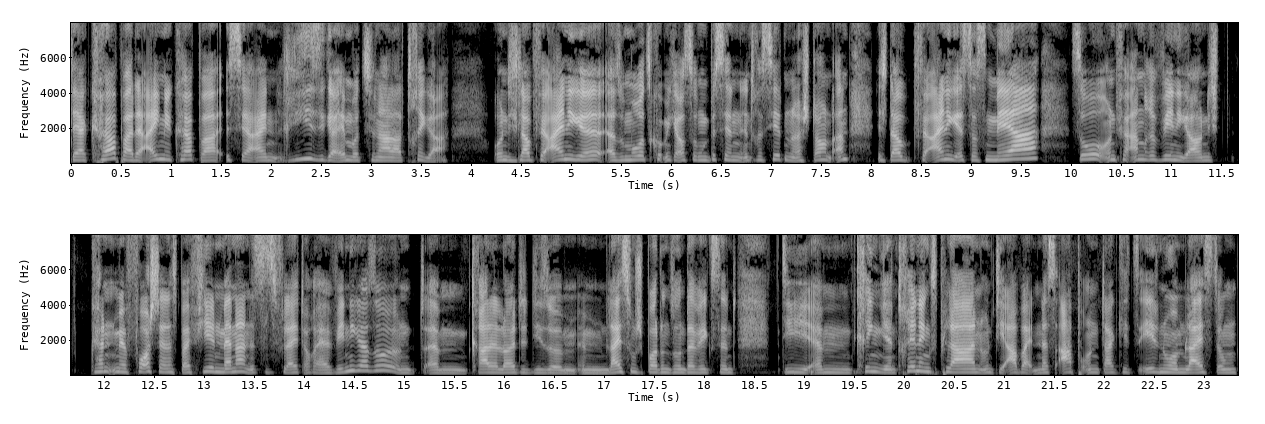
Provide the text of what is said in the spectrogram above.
der Körper, der eigene Körper ist ja ein riesiger emotionaler Trigger. Und ich glaube, für einige, also Moritz guckt mich auch so ein bisschen interessiert und erstaunt an. Ich glaube, für einige ist das mehr so und für andere weniger. Und ich könnte mir vorstellen, dass bei vielen Männern ist es vielleicht auch eher weniger so. Und ähm, gerade Leute, die so im, im Leistungssport und so unterwegs sind, die ähm, kriegen ihren Trainingsplan und die arbeiten das ab und da geht's eh nur um Leistung.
